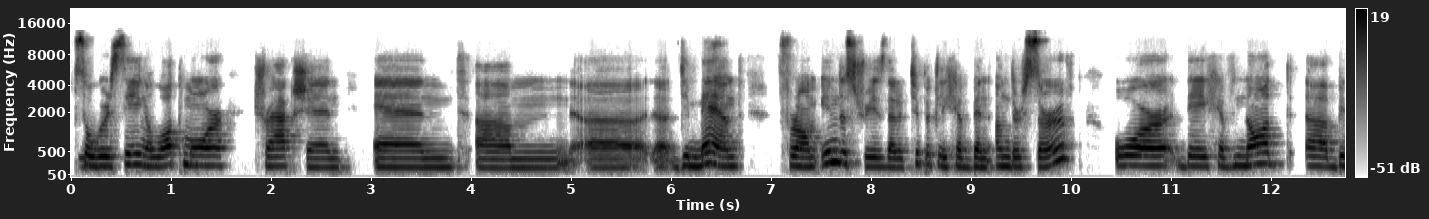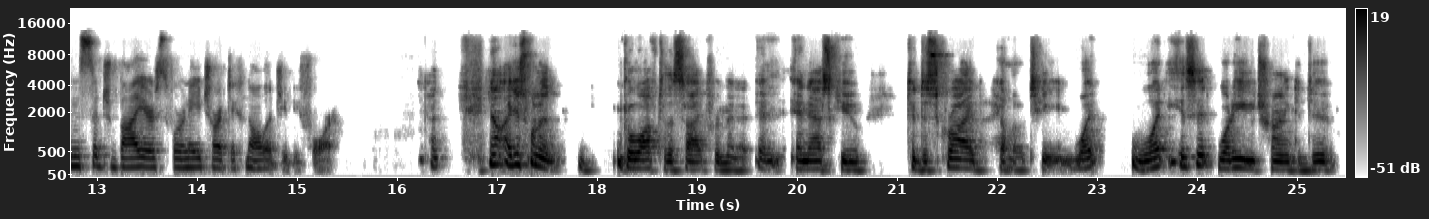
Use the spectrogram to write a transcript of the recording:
So we're seeing a lot more traction and um, uh, uh, demand from industries that typically have been underserved or they have not uh, been such buyers for an HR technology before. Okay. Now, I just want to go off to the side for a minute and, and ask you to describe Hello Team. What what is it? What are you trying to do?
